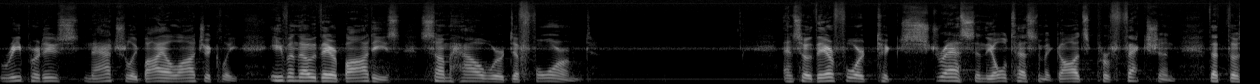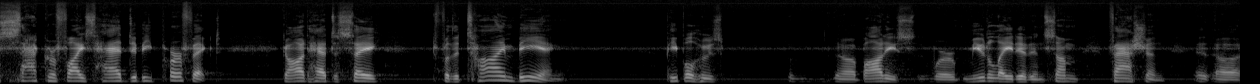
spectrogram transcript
reproduce naturally, biologically, even though their bodies somehow were deformed. And so, therefore, to stress in the Old Testament God's perfection, that the sacrifice had to be perfect, God had to say, for the time being, people whose uh, bodies were mutilated in some fashion uh,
